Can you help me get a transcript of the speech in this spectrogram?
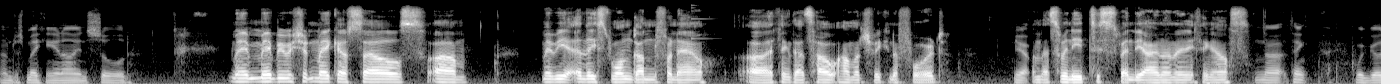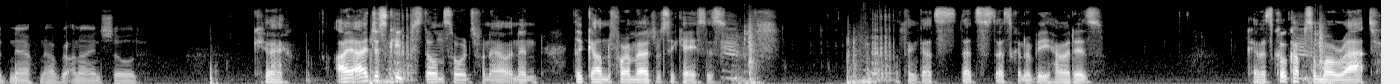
I'm just making an iron sword. Maybe maybe we should make ourselves um, maybe at least one gun for now. Uh, I think that's how how much we can afford. Yep. Unless we need to spend the iron on anything else. No, I think we're good now. Now I've got an iron sword. Okay. I I just keep stone swords for now, and then the gun for emergency cases. I think that's that's that's gonna be how it is. Okay, let's cook up some more rat.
